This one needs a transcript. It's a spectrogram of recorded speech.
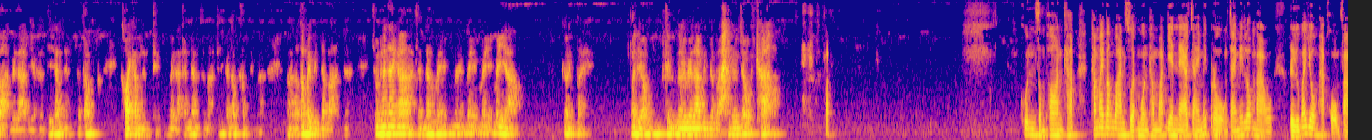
บาตเวลาเดียวที่ท่านจะต้องคอยคำนึงถึง เวลาท่านนั่งสมาธิก็ต้องคำนึงว่าเราต้องไปบินตบาทนะช่วงนั้นท่านก็อาจจะนั่งไม่ไม่ไม่ไม่ไม่ยาวเกินไปเพราะเดี๋ยวถึงเลยเวลาบินตบาทเราจะอดข้าว คุณสมพรครับทำไมบางวันสวดมนต์ทำวัดเย็นแล้วใจไม่โปร่งใจไม่โล่งเบา หรือว่าโยมหักโหมฝ่า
